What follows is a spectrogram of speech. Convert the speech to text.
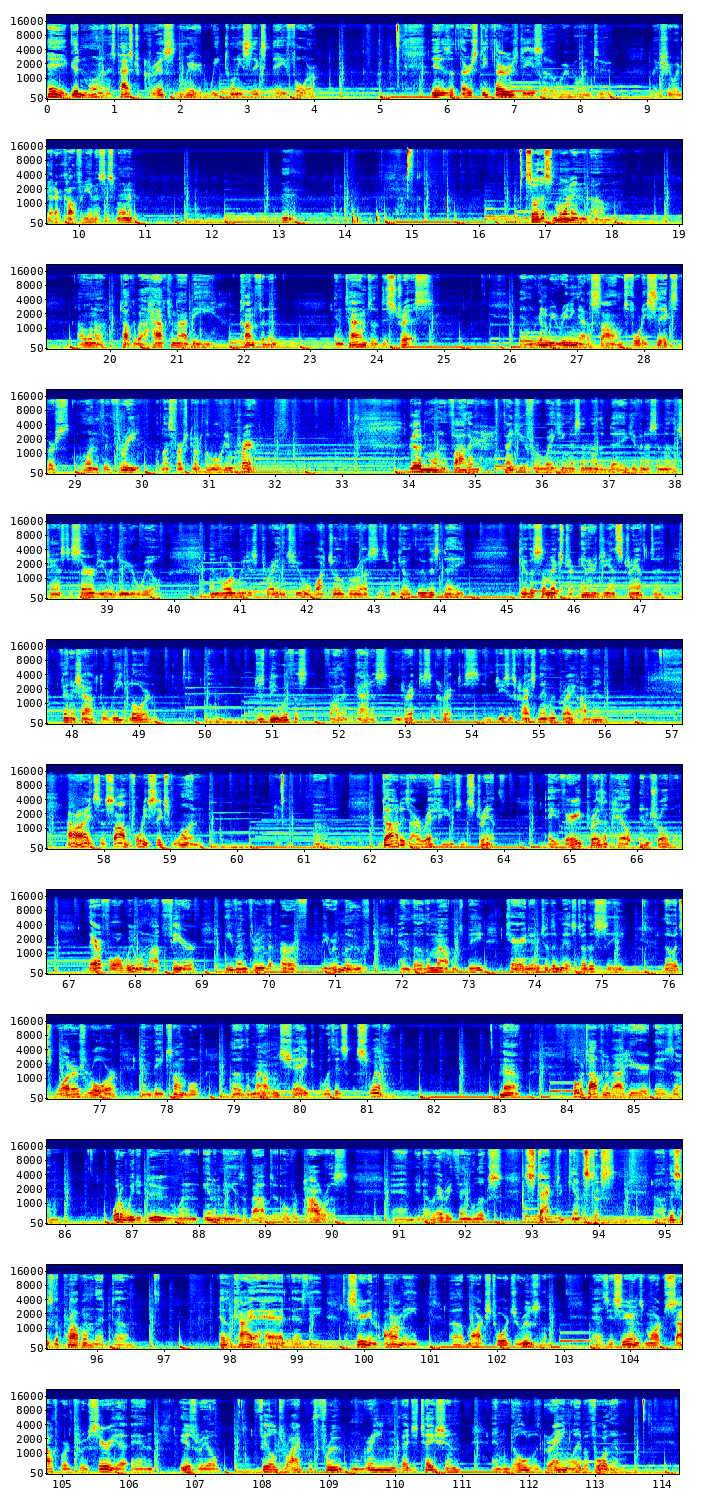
Hey, good morning. It's Pastor Chris, and we're at week 26, day 4. It is a thirsty Thursday, so we're going to make sure we got our coffee in us this morning. Mm. So this morning, um, I want to talk about how can I be confident in times of distress. And we're going to be reading out of Psalms 46, verse 1 through 3. But let's first go to the Lord in prayer. Good morning, Father. Thank you for waking us another day, giving us another chance to serve you and do your will. And Lord, we just pray that you will watch over us as we go through this day. Give us some extra energy and strength to finish out the week, Lord. And just be with us Father, and guide us and direct us and correct us. In Jesus Christ's name we pray. Amen. All right, so Psalm 46 1. Um, God is our refuge and strength, a very present help in trouble. Therefore, we will not fear, even through the earth be removed, and though the mountains be carried into the midst of the sea, though its waters roar and be tumbled, though the mountains shake with its swelling. Now, what we're talking about here is um, what are we to do when an enemy is about to overpower us and, you know, everything looks stacked against us? Uh, this is the problem that um, Hezekiah had as the Assyrian army uh, marched toward Jerusalem. As the Assyrians marched southward through Syria and Israel, fields ripe with fruit and green vegetation and gold with grain lay before them.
